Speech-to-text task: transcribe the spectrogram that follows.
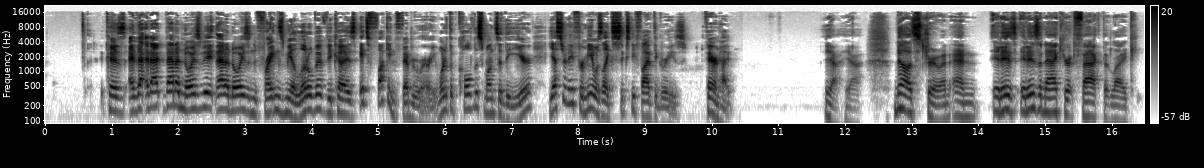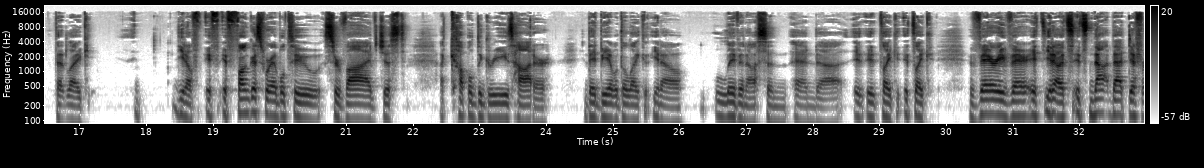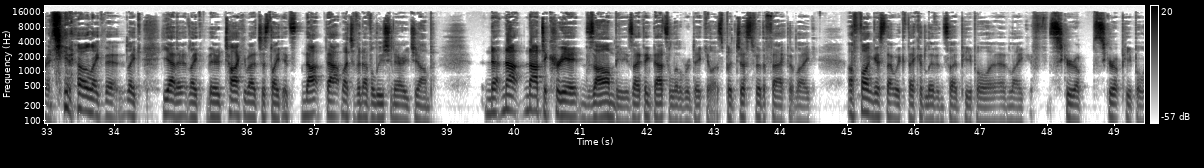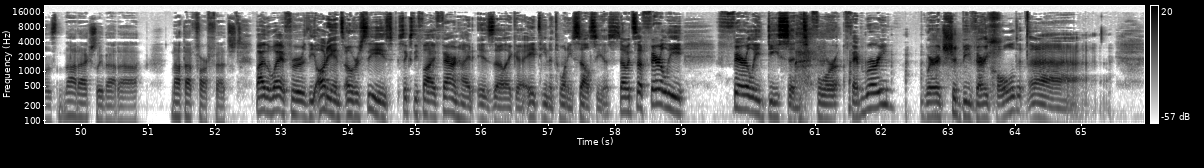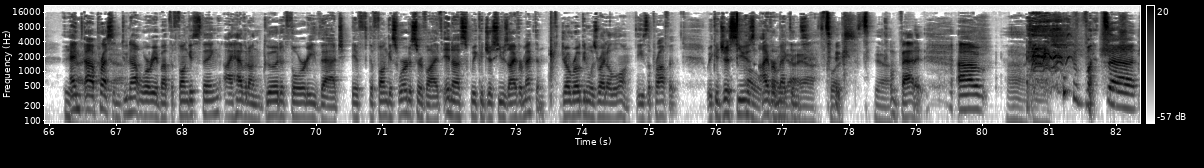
because and that, that that annoys me that annoys and frightens me a little bit because it's fucking february one of the coldest months of the year yesterday for me it was like 65 degrees fahrenheit Yeah, yeah. No, it's true. And and it is it is an accurate fact that like that like you know, if if fungus were able to survive just a couple degrees hotter, they'd be able to like, you know, live in us and and uh it, it's like it's like very very it's you know it's it's not that different you know like the like yeah they're like they're talking about just like it's not that much of an evolutionary jump not not not to create zombies. I think that's a little ridiculous, but just for the fact that like a fungus that that could live inside people and, and like f- screw up screw up people is not actually that uh not that far fetched. By the way, for the audience overseas, 65 Fahrenheit is uh, like uh, 18 to 20 Celsius. So it's a fairly, fairly decent for February, where it should be very cold. Uh, and uh, yeah, Preston, yeah. do not worry about the fungus thing. I have it on good authority that if the fungus were to survive in us, we could just use ivermectin. Joe Rogan was right all along. He's the prophet. We could just use Oh, oh, ivermectin yeah, yeah, of to course. Yeah. combat it. Um, Oh, gosh. but uh,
